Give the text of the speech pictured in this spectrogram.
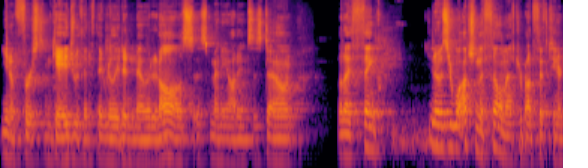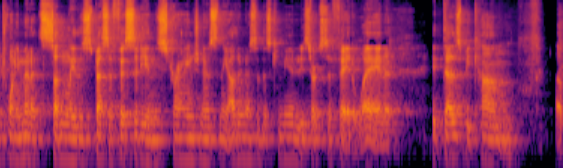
you know first engage with it if they really didn't know it at all, as, as many audiences don't. But I think you know as you're watching the film, after about 15 or 20 minutes, suddenly the specificity and the strangeness and the otherness of this community starts to fade away, and it it does become a,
